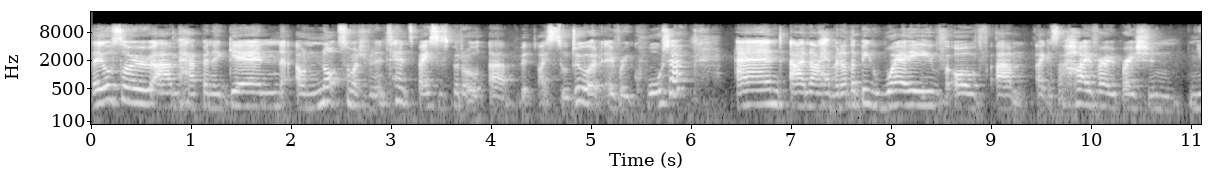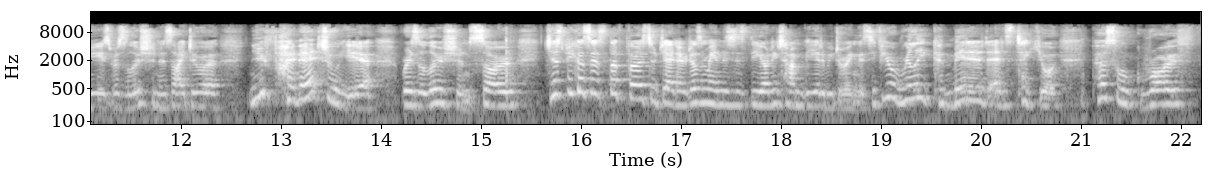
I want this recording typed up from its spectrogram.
They also um, happen again on not so much of an intense basis, but, uh, but I still do it every quarter and and I have another big wave of um, I guess a high vibration New Year's resolution is I do a new financial year resolution. So just because it's the first of January doesn't mean this is the only time of the year to be doing this. If you're really committed and take your personal growth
